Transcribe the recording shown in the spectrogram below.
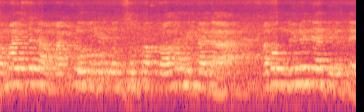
ಸಮಾಜದಲ್ಲಿ ಆ ಮಕ್ಕಳು ಒಂದು ಸ್ವಲ್ಪ ಪ್ರಾಬ್ಲಮ್ ಇದ್ದಾಗ ಅದೊಂದು ನ್ಯೂನತೆ ಅಂತ ಇರುತ್ತೆ.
